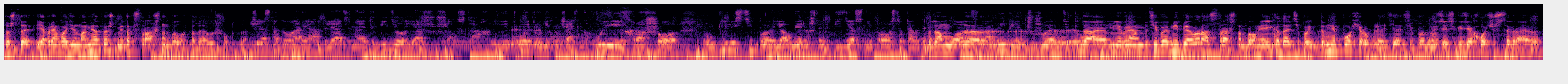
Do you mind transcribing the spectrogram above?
то, что я прям в один момент, понимаешь, мне так страшно было, когда я вышел туда. Честно говоря, глядя на это видео, я ощущал страх. И твой, и других участников. Вы хорошо рубились, типа, я уверен, что это пиздец не просто так далеко Потому, от страны перед чужой аудиторией. Да, мне прям, типа, мне первый раз страшно было. Мне никогда, типа, да мне похеру, блядь, я, типа, ну, здесь где хочешь сыграю.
